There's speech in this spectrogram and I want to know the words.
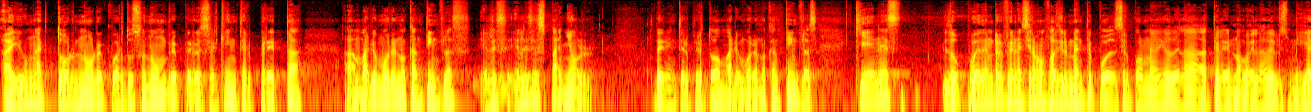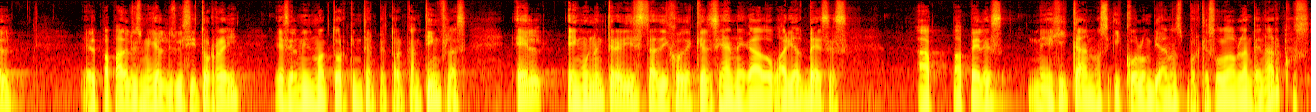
hay un actor, no recuerdo su nombre, pero es el que interpreta a Mario Moreno Cantinflas. Él es, él es español, pero interpretó a Mario Moreno Cantinflas. Quienes lo pueden referenciar más fácilmente puede ser por medio de la telenovela de Luis Miguel. El papá de Luis Miguel, Luisito Rey, es el mismo actor que interpretó al Cantinflas. Él en una entrevista dijo de que él se ha negado varias veces a papeles mexicanos y colombianos porque solo hablan de narcos.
